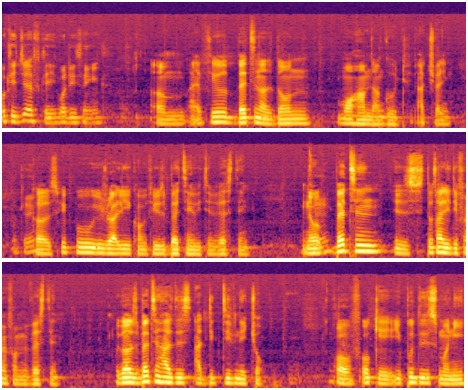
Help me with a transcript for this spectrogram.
Okay, JFK, what do you think? Um, I feel betting has done more harm than good, actually, Okay. because people usually confuse betting with investing. No, Okay. betting is totally different from investing, because betting has this addictive nature of okay, you put this money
